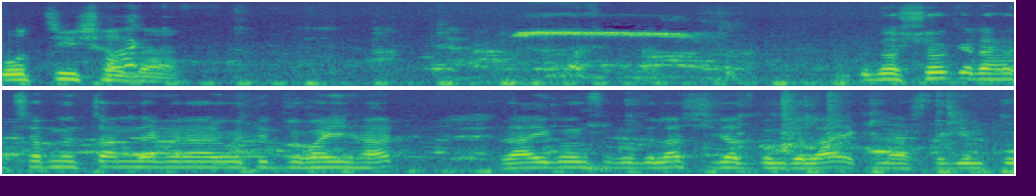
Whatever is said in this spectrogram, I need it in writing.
পঁচিশ হাজার। দর্শক, এটা হচ্ছে আপনার চান্দাইগোনার ঐতিহ্যবাহী হাট, রায়গঞ্জ উপজেলা, সিরাজগঞ্জ জেলা। এখানে আসলে কিন্তু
